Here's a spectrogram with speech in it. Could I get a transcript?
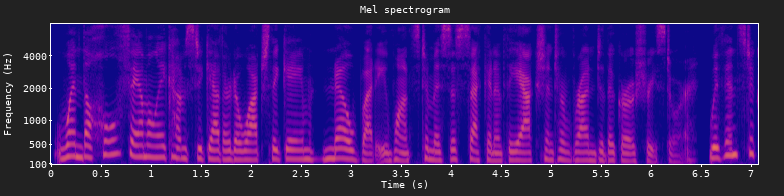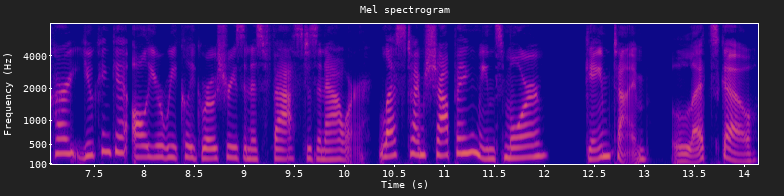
When the whole family comes together to watch the game, nobody wants to miss a second of the action to run to the grocery store. With Instacart, you can get all your weekly groceries in as fast as an hour. Less time shopping means more game time. Let's go.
